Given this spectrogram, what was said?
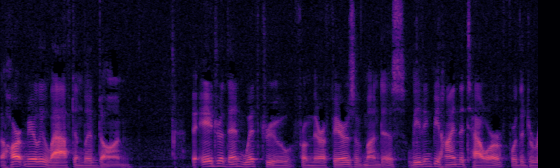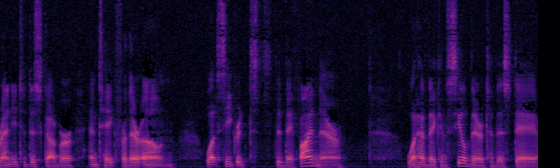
The heart merely laughed and lived on. The Aedra then withdrew from their affairs of Mundus, leaving behind the tower for the Direnni to discover and take for their own. What secrets did they find there? What have they concealed there to this day?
